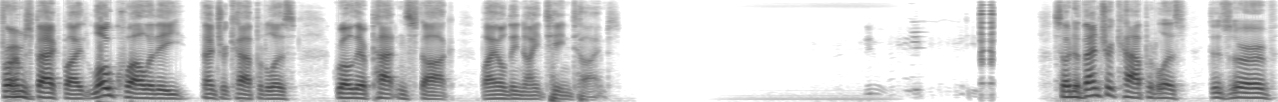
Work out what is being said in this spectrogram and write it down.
Firms backed by low quality venture capitalists grow their patent stock by only 19 times. So do venture capitalists deserve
